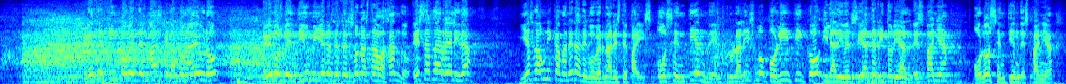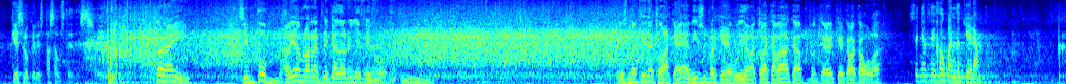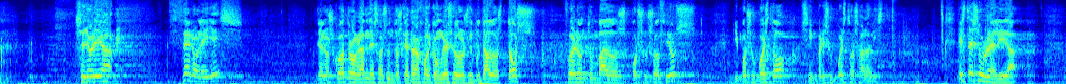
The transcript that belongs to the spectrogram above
Crece cinco veces más que la zona euro. Tenemos 21 millones de personas trabajando. Esa es la realidad. Y es la única manera de gobernar este país. O se entiende el pluralismo político y la diversidad territorial de España, o no se entiende España, que es lo que les pasa a ustedes. Carai. Ximpum. Aviam la rèplica de Núñez Feijóo. És matí de claca, eh? Aviso perquè avui a la claca va que, que, que, que va que vola. Señor Feijóo, cuando quiera. Señoría, cero leyes. De los cuatro grandes asuntos que trajo el Congreso de los Diputados, dos fueron tumbados por sus socios y, por supuesto, sin presupuestos a la vista. Esta es su realidad.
